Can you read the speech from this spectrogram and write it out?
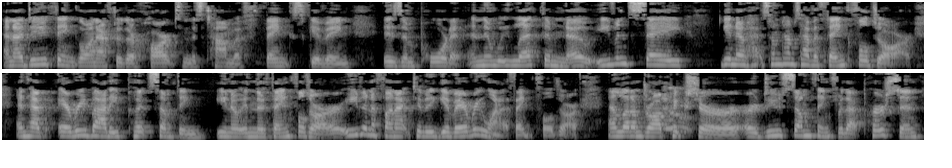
And I do think going after their hearts in this time of Thanksgiving is important. And then we let them know, even say, you know, sometimes have a thankful jar and have everybody put something, you know, in their thankful jar or even a fun activity, give everyone a thankful jar and let them draw a picture or, or do something for that person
